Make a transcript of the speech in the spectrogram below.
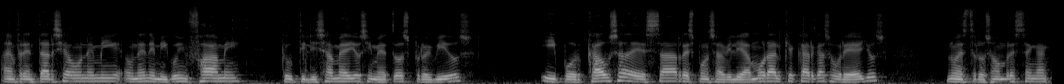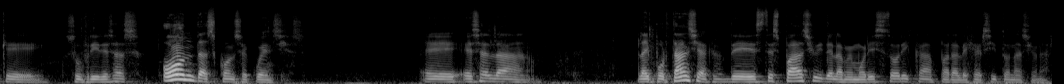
a enfrentarse a un, un enemigo infame que utiliza medios y métodos prohibidos y por causa de esta responsabilidad moral que carga sobre ellos, nuestros hombres tengan que sufrir esas hondas consecuencias. Eh, esa es la, la importancia de este espacio y de la memoria histórica para el Ejército Nacional.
